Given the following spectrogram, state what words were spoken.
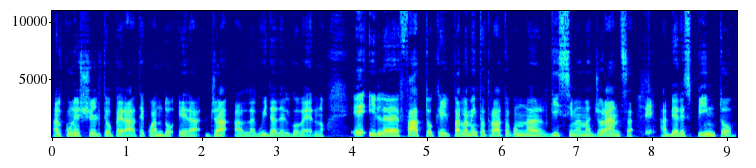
alcune scelte operate quando era già alla guida del governo. E il fatto che il Parlamento, tra l'altro con una larghissima maggioranza, sì. abbia respinto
